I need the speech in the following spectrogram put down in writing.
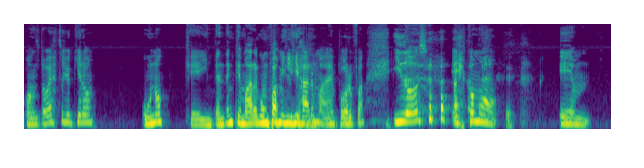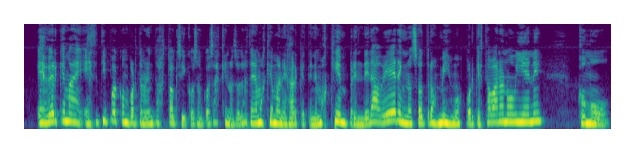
con todo esto yo quiero, uno, que intenten quemar algún familiar, mae, porfa. Y dos, es como, em, es ver que este tipo de comportamientos tóxicos son cosas que nosotros tenemos que manejar, que tenemos que emprender a ver en nosotros mismos, porque esta vara no viene como,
